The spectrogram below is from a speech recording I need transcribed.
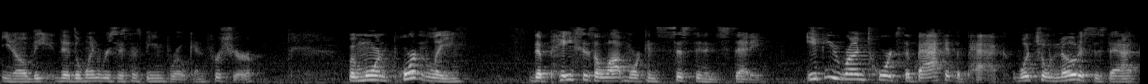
you know, the, the, the wind resistance being broken for sure. But more importantly, the pace is a lot more consistent and steady if you run towards the back of the pack, what you'll notice is that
